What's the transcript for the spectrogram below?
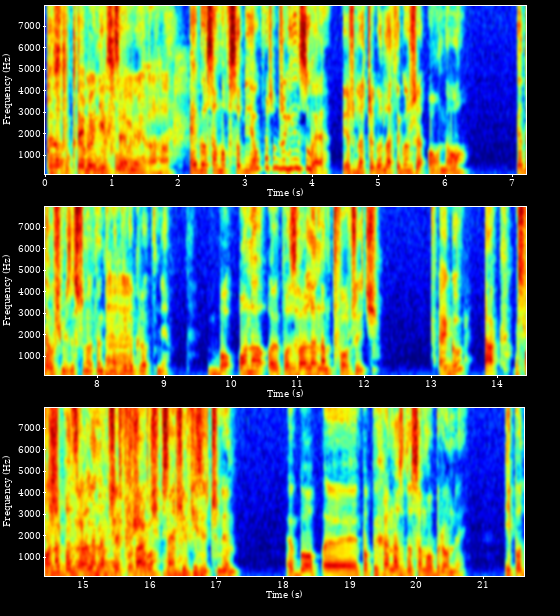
Konstruktami nie umysłowymi. chcemy. Aha. Ego samo w sobie ja uważam, że nie jest złe. Wiesz dlaczego? Dlatego, że ono, gadałyśmy zresztą na ten temat Mhm. wielokrotnie, bo ono e, pozwala nam tworzyć. Ego? Tak. Myślisz, ono pozwala nam przetrwać w sensie Mhm. fizycznym, e, bo e, popycha nas do samoobrony. I pod,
